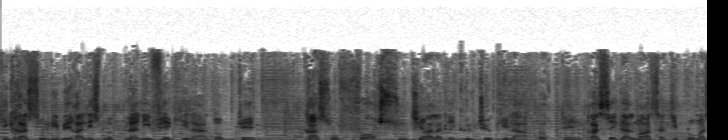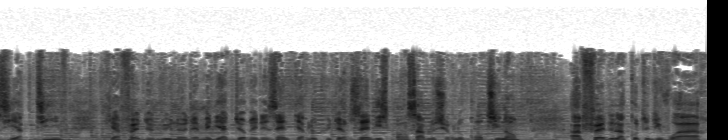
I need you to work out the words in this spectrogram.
qui grâce au libéralisme planifié qu'il a adopté, grâce au fort soutien à l'agriculture qu'il a apporté, grâce également à sa diplomatie active qui a fait de lui l'un des médiateurs et des interlocuteurs indispensables sur le continent, a fait de la Côte d'Ivoire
